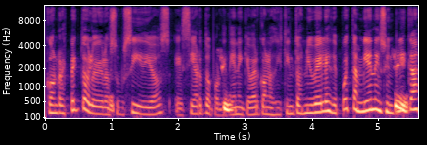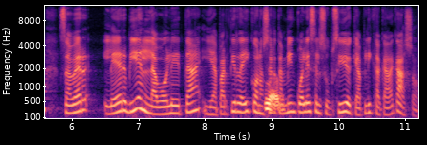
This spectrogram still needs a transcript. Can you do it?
Con respecto a lo de los subsidios, es cierto porque Sí. tiene que ver con los distintos niveles, después también eso implica saber leer bien la boleta y a partir de ahí conocer Claro. también cuál es el subsidio que aplica a cada caso.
